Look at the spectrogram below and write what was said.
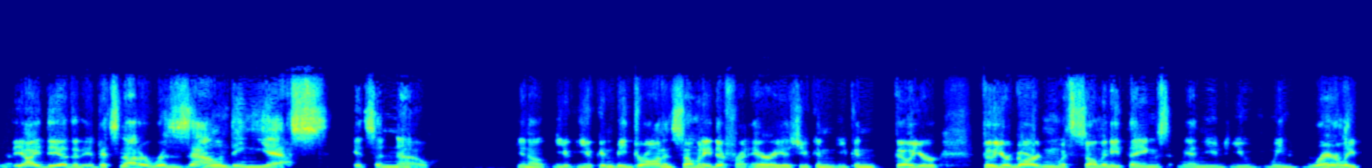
Yeah. the idea that if it's not a resounding yes, it's a no you know you you can be drawn in so many different areas you can you can fill your fill your garden with so many things and you you we rarely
